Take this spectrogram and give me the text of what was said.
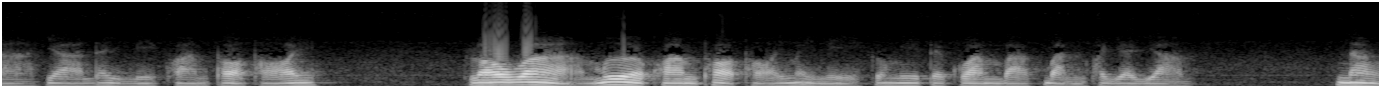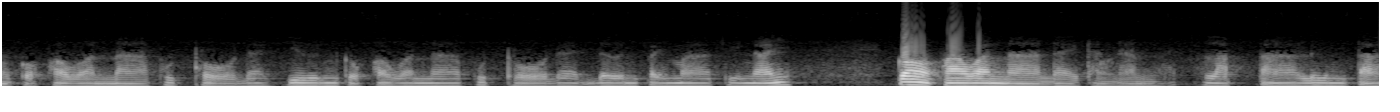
นาอย่าได้มีความท้อถอย เพราะว่าเมื่อความท้อถอยไม่มีก็มีแต่ความบากบั่นพยายาม นั่งก็ภาวนาพุทโธได้ยืนก็ภาวนาพุทโธได้เดินไปมาที่ไหน ก็ภาวนาได้ทั้งนั้น หลับตาลืมตา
